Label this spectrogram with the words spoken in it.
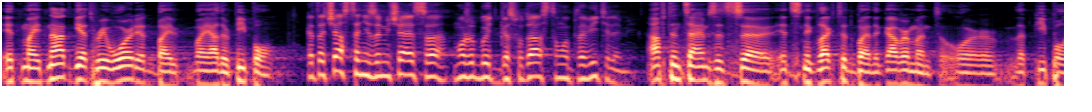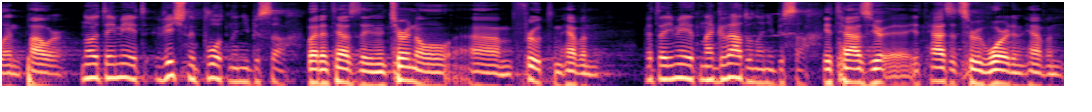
It might not get rewarded by, by other people. Это часто не замечается, может быть, государством и правителями. Oftentimes, it's, uh, it's neglected by the government or the people in power, Но это имеет вечный плод на небесах. but it has the eternal um, fruit in heaven. Это имеет награду на небесах. It has, your, it has its reward in heaven.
